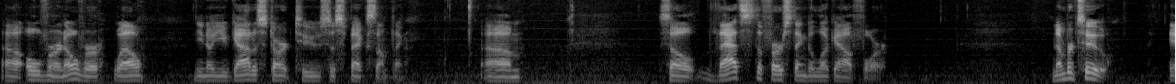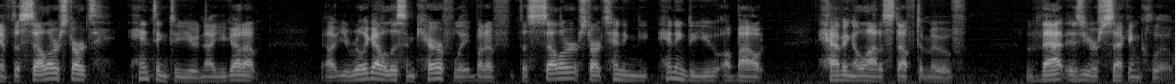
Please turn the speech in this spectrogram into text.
uh, over and over, well, you know, you got to start to suspect something. Um, so that's the first thing to look out for. Number two, if the seller starts hinting to you, now you gotta, uh, you really got to listen carefully. But if the seller starts hinting hinting to you about having a lot of stuff to move, that is your second clue.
